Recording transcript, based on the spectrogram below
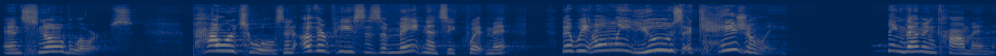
and snowblowers, power tools, and other pieces of maintenance equipment that we only use occasionally, them in common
